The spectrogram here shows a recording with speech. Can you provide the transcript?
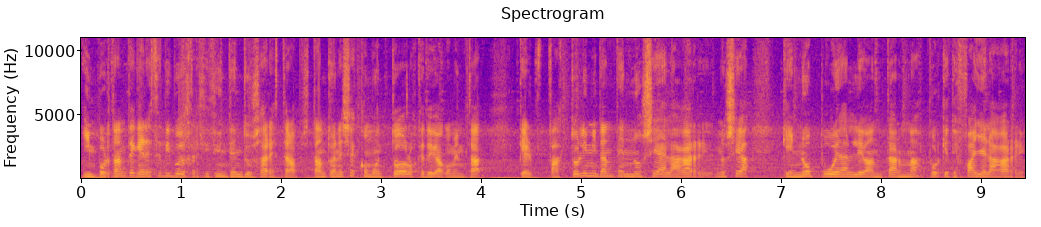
Importante que en este tipo de ejercicio intente usar straps, tanto en ese como en todos los que te voy a comentar, que el factor limitante no sea el agarre, no sea que no puedas levantar más porque te falle el agarre,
